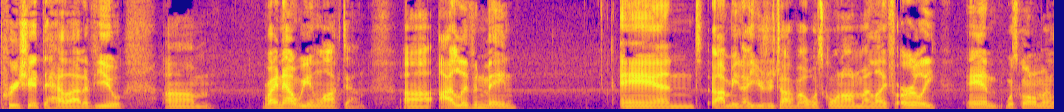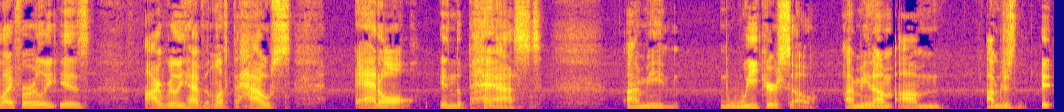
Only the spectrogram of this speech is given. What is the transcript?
appreciate the hell out of you. Um, right now we in lockdown. Uh, I live in Maine, and I mean I usually talk about what's going on in my life early, and what's going on in my life early is I really haven't left the house at all in the past. I mean, week or so. I mean, I'm I'm I'm just it.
